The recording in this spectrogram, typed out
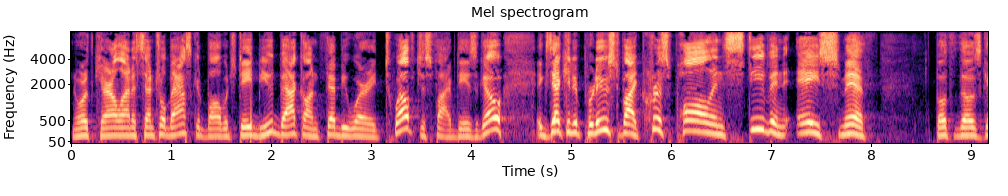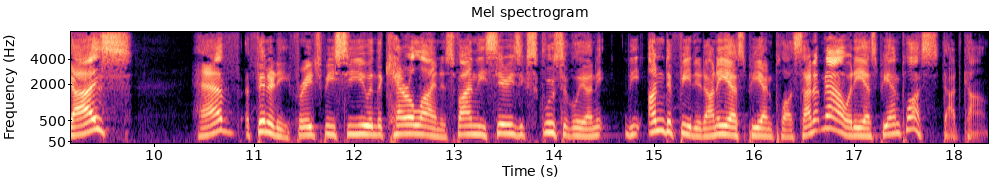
North Carolina Central Basketball, which debuted back on February 12th, just five days ago. Executive produced by Chris Paul and Stephen A. Smith. Both of those guys have affinity for HBCU in the Carolinas. Find these series exclusively on the Undefeated on ESPN Plus. Sign up now at ESPNPlus.com.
